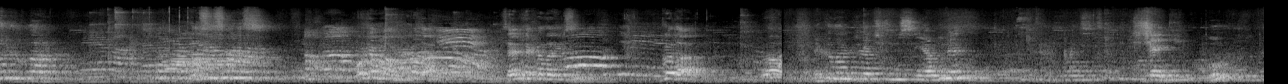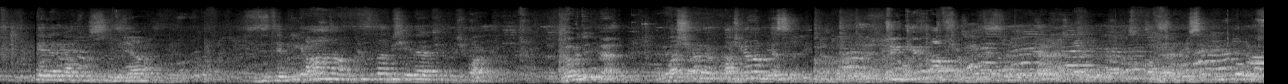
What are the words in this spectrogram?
çocuklar. Nasılsınız? Kocaman bu kadar. Sen ne kadar iyisin? Bu kadar. Ne kadar güzel çizmişsin ya. Bu ne? Çiçek. Bu? Neler yapmışsınız ya? Sizi tebrik Aa kızlar bir şeyler çizmiş bak. Gördün mü? Başkan, başkan amcası. Çünkü Afşin. Afşin ise mutlu oluruz.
